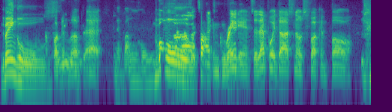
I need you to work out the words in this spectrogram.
The Bengals. I Bengals. fucking love that. The bunghole. The Bengals. Fucking great answer. That boy Doss knows fucking ball.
